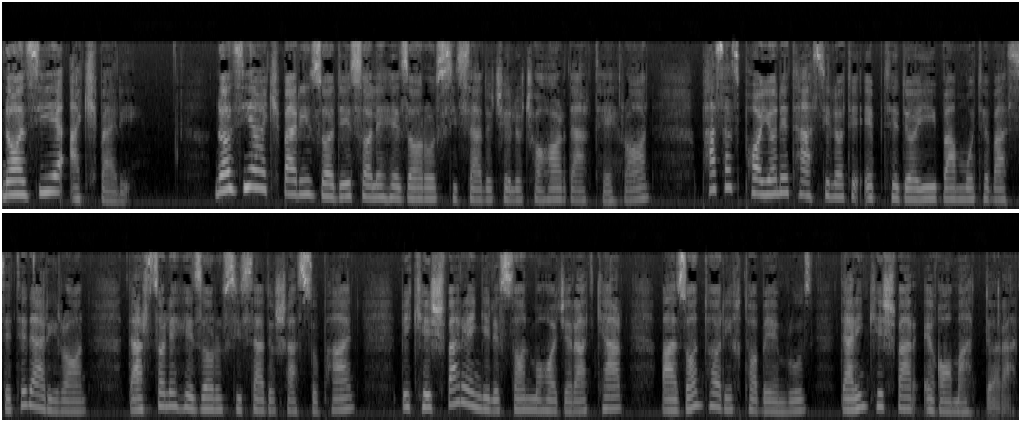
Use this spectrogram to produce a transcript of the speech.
نازی اکبری نازی اکبری زاده سال 1344 در تهران پس از پایان تحصیلات ابتدایی و متوسطه در ایران در سال 1365 به کشور انگلستان مهاجرت کرد و از آن تاریخ تا به امروز در این کشور اقامت دارد.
